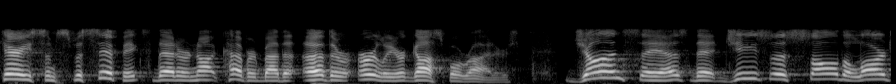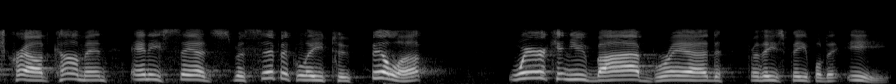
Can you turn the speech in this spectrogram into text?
carries some specifics that are not covered by the other earlier gospel writers. John says that Jesus saw the large crowd coming, and he said specifically to Philip, where can you buy bread for these people to eat?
